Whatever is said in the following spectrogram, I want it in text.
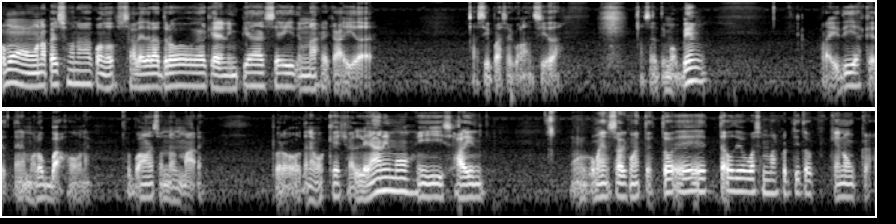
Como una persona cuando sale de la droga quiere limpiarse y tiene una recaída. Así pasa con la ansiedad. Nos sentimos bien. Pero hay días que tenemos los bajones. Los bajones son normales. Pero tenemos que echarle ánimo y salir. Vamos a comenzar con esto. esto este audio va a ser más cortito que nunca.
